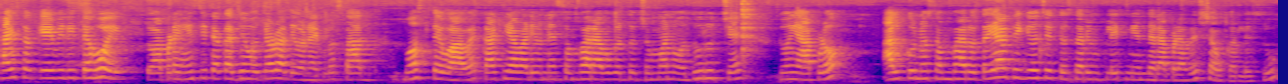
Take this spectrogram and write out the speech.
ખાઈ શકીએ એવી રીતે હોય, તો આપણે એંસી ટકા જેવો ચડવા દેવાનો, એટલો સ્વાદ મસ્ત એવો આવે. કાઠિયાવાડીઓને સંભારા વગર તો જમવાનું અધૂરું જ છે. તો અહીંયા આપણો આલકોનો સંભારો તૈયાર થઈ ગયો છે, તો સર્વિંગ પ્લેટની અંદર આપણે હવે સર્વ કરી લઈશું.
